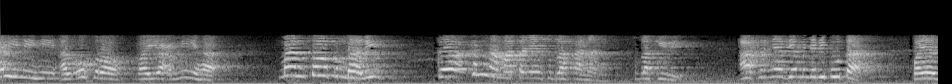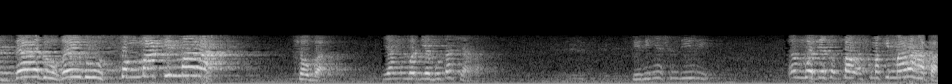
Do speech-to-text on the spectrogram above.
ainihi al-ukhra fayamiha. Mantul kembali ke kena matanya yang sebelah kanan, sebelah kiri. Akhirnya dia menjadi buta. Fayazdadu ghaidu semakin marah. Coba, yang membuat dia buta siapa? Dirinya sendiri. Yang membuat dia semakin marah apa?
